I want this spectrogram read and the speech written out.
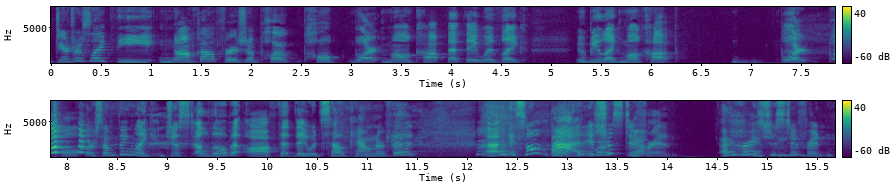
Deirdre's like the knockoff version of Paul, Paul Blart Mall Cop that they would like it would be like Mall Cop Blart Paul or something like just a little bit off that they would sell counterfeit. Uh, it's not bad. It's just Yep. different. I agree. It's just different.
